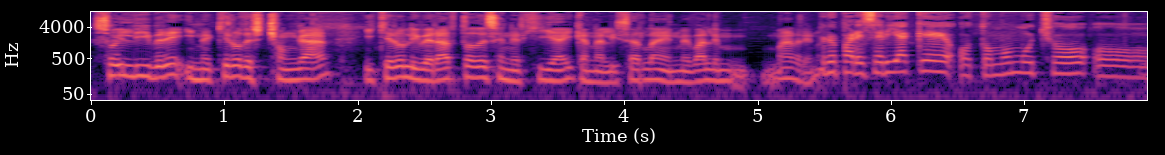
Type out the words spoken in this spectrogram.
soy libre y me quiero deschongar y quiero liberar toda esa energía y canalizarla en me vale madre, ¿no? Pero parecería que o tomó mucho o...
